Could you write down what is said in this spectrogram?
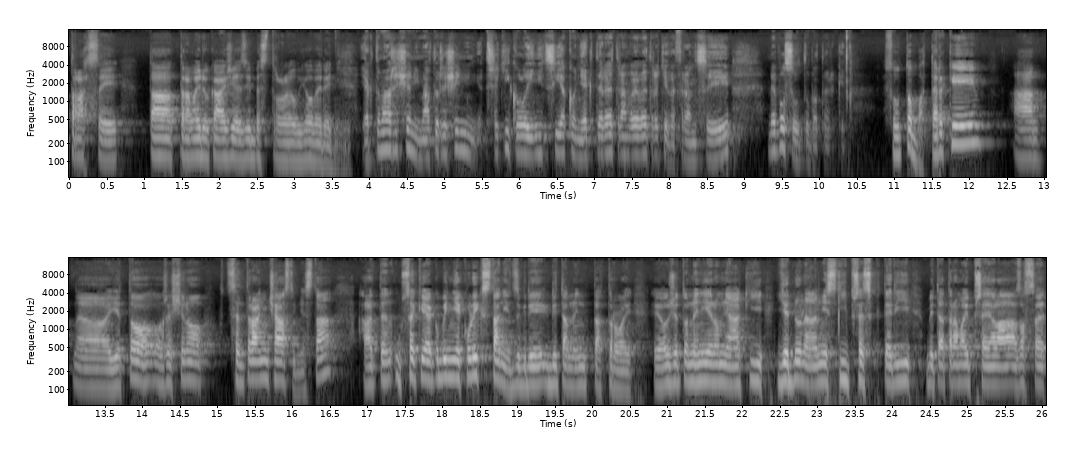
trasy ta tramvaj dokáže jezdit bez strojového vedení. Jak to má řešený? Má to řešení třetí kolejnicí jako některé tramvajové tratě ve Francii, nebo jsou to baterky? Jsou to baterky a uh, je to řešeno v centrální části města ale ten úsek je jakoby několik stanic, kdy, kdy tam není ta troj. Jo? Že to není jenom nějaký jedno náměstí, přes který by ta tramvaj přejela a zase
